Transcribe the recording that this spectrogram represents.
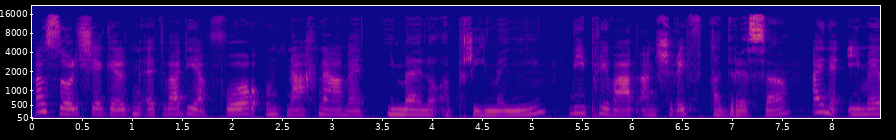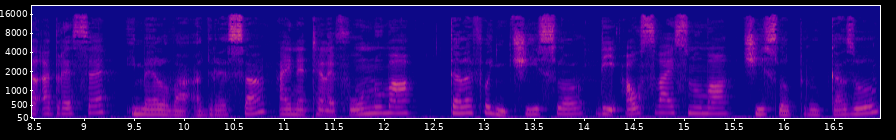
Als solche gelten etwa der Vor- und Nachname, jméno a příjmení, die Privatanschrift, adresa, eine E-Mail-Adresse, e-mailová adresa, eine Telefonnummer, telefonní číslo, die Ausweisnummer, číslo průkazu,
